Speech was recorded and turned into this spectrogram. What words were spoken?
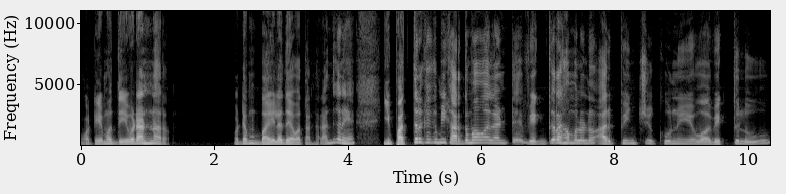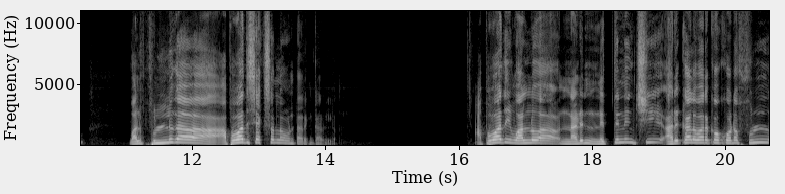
ఒకటేమో దేవుడు అంటున్నారు. ఒకటేమో బయలుదేవత అంటున్నారు. అందుకని ఈ పత్రికకి మీకు అర్థమవ్వాలంటే విగ్రహములను అర్పించుకునే వ్యక్తులు వాళ్ళు ఫుల్గా అపవాద సెక్షన్లో ఉంటారు ఇంకా వీళ్ళు. అపవాది వాళ్ళు నడి నెత్తి నుంచి అరికాల వరకు కూడా ఫుల్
